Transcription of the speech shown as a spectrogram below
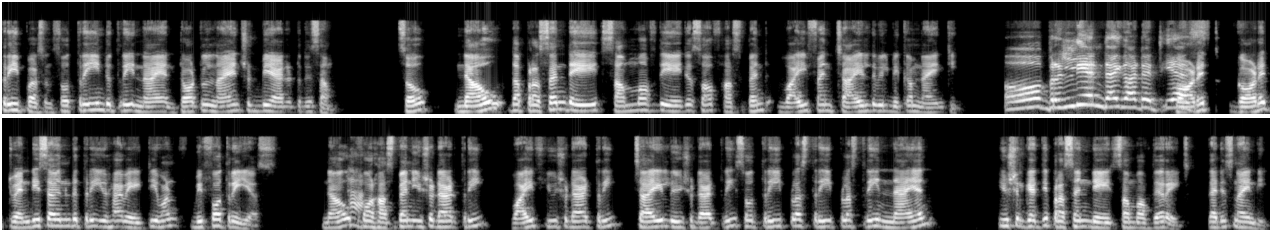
Three persons. So 3 into 3, 9. Total 9 should be added to the sum. So now the present age, sum of the ages of husband, wife and child will become 90. Oh, brilliant. I got it. Yes. Got it? Got it? 27 into 3, you have 81 before 3 years. Now Ah. for husband, you should add 3. Wife, you should add 3. Child, you should add 3. So 3 plus 3 plus 3, 9. You should get the present age, sum of their age. That is 90.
